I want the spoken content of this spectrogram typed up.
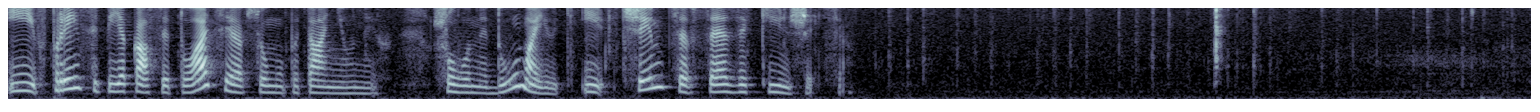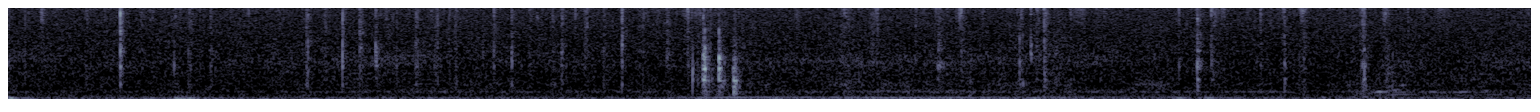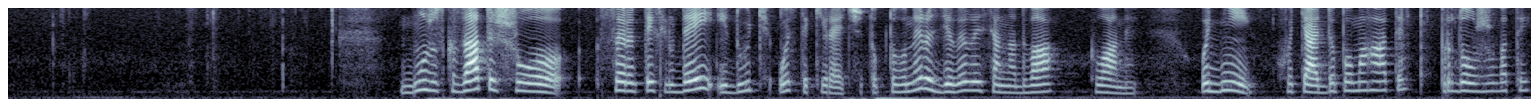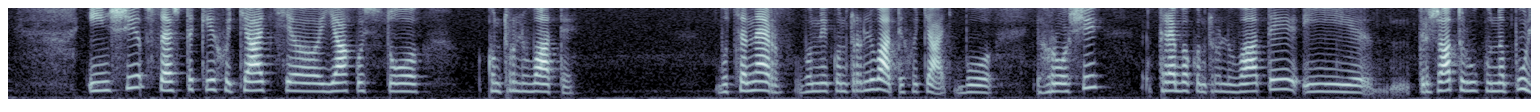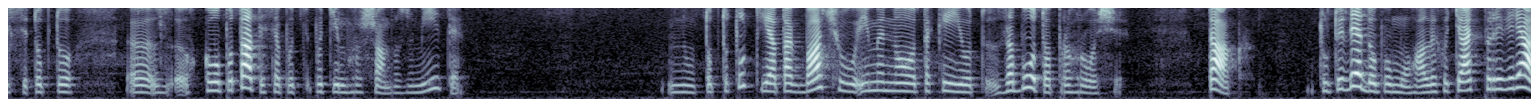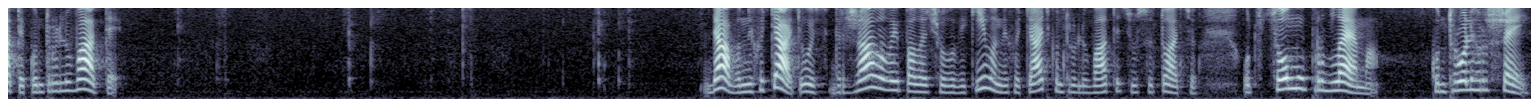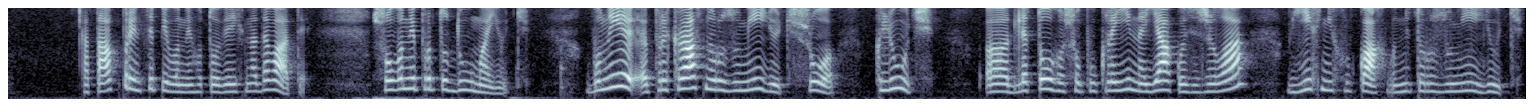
І, в принципі, яка ситуація в цьому питанні у них, що вони думають, і чим це все закінчиться. Можу сказати, що серед тих людей йдуть ось такі речі. Тобто вони розділилися на два клани. Одні хочуть допомагати, продовжувати, інші все ж таки хочуть е, якось то контролювати. Бо це нерв, вони контролювати хочуть, бо гроші треба контролювати і держати руку на пульсі. Тобто клопотатися по, по тим грошам, розумієте? Ну, тобто тут я так бачу іменно такий от забота про гроші. Так, тут іде допомога, але хочуть перевіряти, контролювати. Да, вони хочуть, ось держава випала, чоловіки, вони хочуть контролювати цю ситуацію. От в цьому проблема. Контроль грошей. А так, в принципі, вони готові їх надавати. Що вони про то думають? Вони е, прекрасно розуміють, що ключ е, для того, щоб Україна якось жила в їхніх руках. Вони то розуміють.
